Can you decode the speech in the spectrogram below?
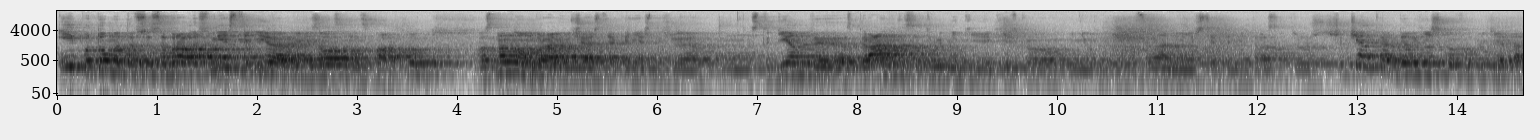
И потом это все собралось вместе и организовался нацпарк. Тут в основном брали участие, конечно же, студенты, аспиранты, сотрудники Киевского Национального университета имени Тараса Шевченко биологического факультета.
